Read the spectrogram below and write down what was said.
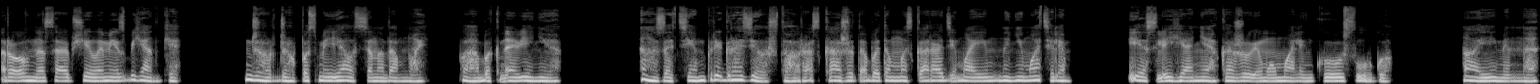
Ровно сообщила мисс Бьянки. Джорджо посмеялся надо мной по обыкновению, а затем пригрозил, что расскажет об этом маскараде моим нанимателям, если я не окажу ему маленькую услугу. А именно,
